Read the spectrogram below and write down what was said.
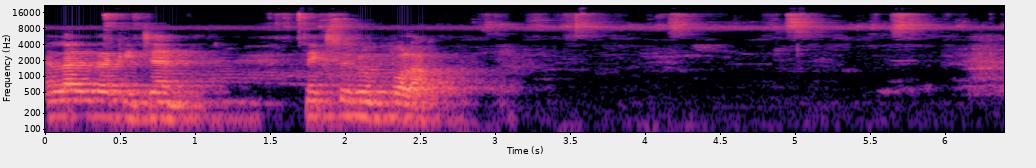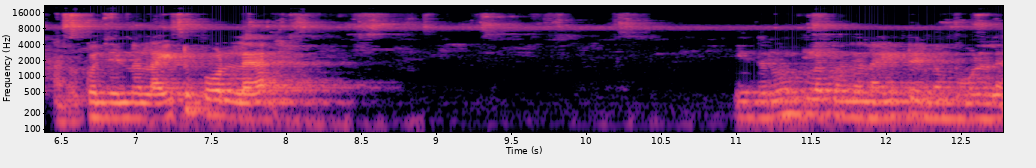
நல்லா இருக்குதா கிச்சன் நெக்ஸ்ட் ரூம் போகலாம் அங்கே கொஞ்சம் இன்னும் லைட்டு போடல. இந்த ரூம்குள்ளே கொஞ்சம் லைட்டு இன்னும் போடல.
